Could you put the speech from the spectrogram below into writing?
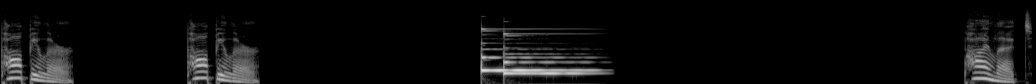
Popular, popular. pilot,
